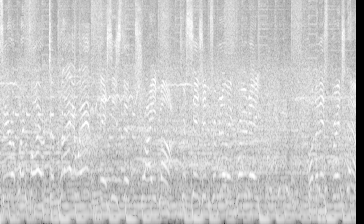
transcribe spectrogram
0.4 to play with. This is the trademark precision from Loic Bruni. Onto this bridge now.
